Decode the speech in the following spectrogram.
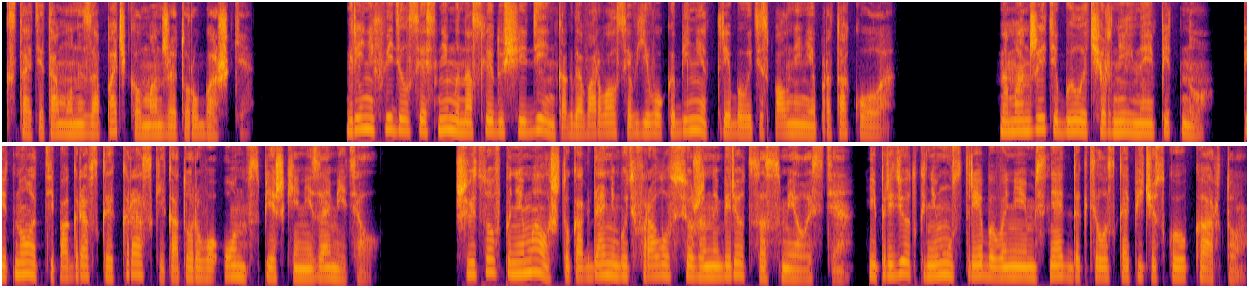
Кстати, там он и запачкал манжету рубашки. Грених виделся с ним и на следующий день, когда ворвался в его кабинет требовать исполнения протокола. На манжете было чернильное пятно, пятно от типографской краски, которого он в спешке не заметил. Швецов понимал, что когда-нибудь Фролов все же наберется смелости и придет к нему с требованием снять дактилоскопическую карту.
